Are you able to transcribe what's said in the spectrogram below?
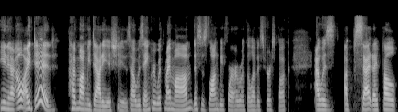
You know, I did have mommy daddy issues. I was angry with my mom. This is long before I wrote the Love is Fierce book. I was upset. I felt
